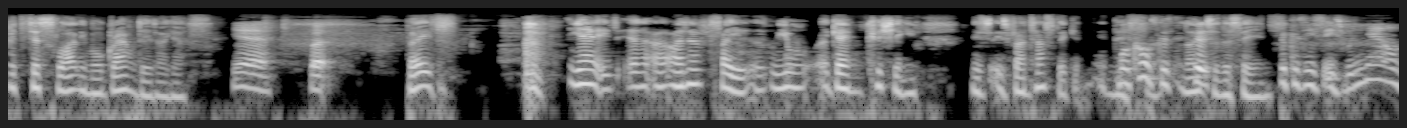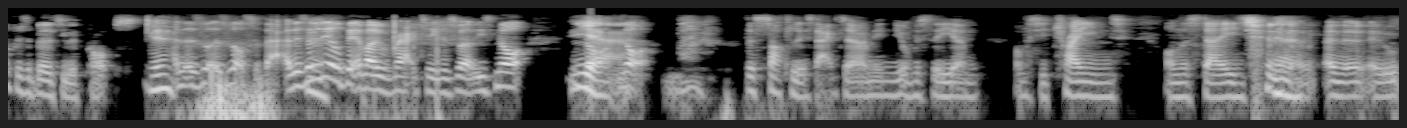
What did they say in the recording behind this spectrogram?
It's just slightly more grounded, I guess. yeah, but But it's yeah, it's, and I, I'd have to say uh, you again Cushing is is fantastic in, in this. Well, of course, 'cause- loads of the scenes. because he's he's renowned for his ability with props, Yeah, and there's there's lots of that, and there's a Yeah. little bit of overacting as well. He's not, Yeah. not the subtlest actor. I mean, you obviously um obviously trained on the stage, and, Yeah. know, and, uh, and all,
